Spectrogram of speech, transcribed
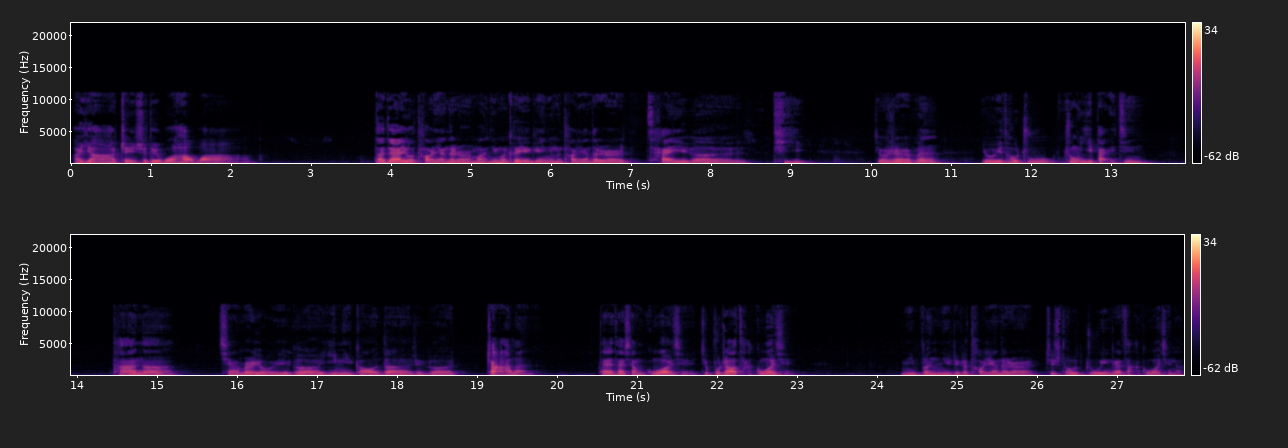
哎呀，真是对我好哇！大家有讨厌的人吗？你们可以给你们讨厌的人猜一个题，就是问：有一头猪重一百斤，它呢前边有一个一米高的这个栅栏，但是它想过去，就不知道咋过去。你问你这个讨厌的人，这头猪应该咋过去呢？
